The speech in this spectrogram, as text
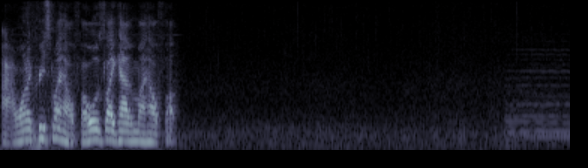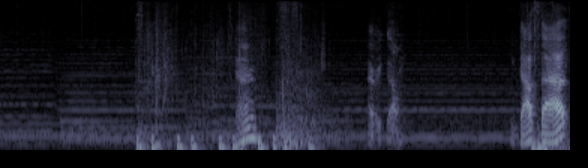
I want to increase my health. I always like having my health up. Okay. There we go. We got that.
